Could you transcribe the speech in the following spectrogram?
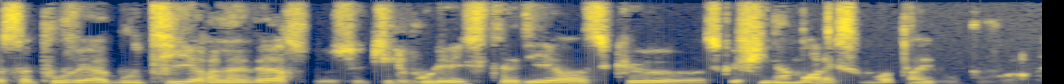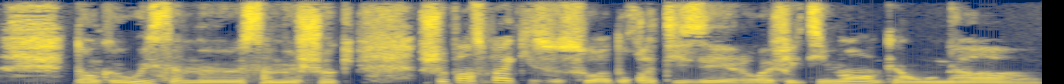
ça pouvait aboutir à l'inverse de ce qu'ils voulaient, c'est-à-dire à ce que, à ce que finalement l'extrême droite arrive au pouvoir. Donc oui, ça me, ça me choque. Je pense pas qu'il se soit droitisé. Alors effectivement, quand on a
